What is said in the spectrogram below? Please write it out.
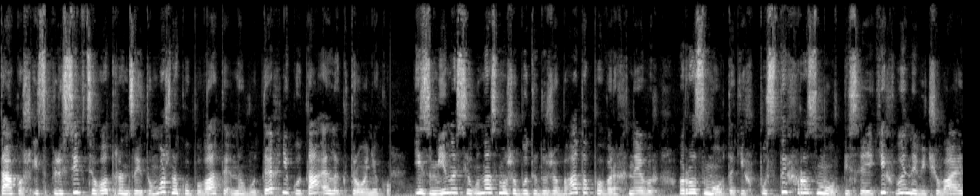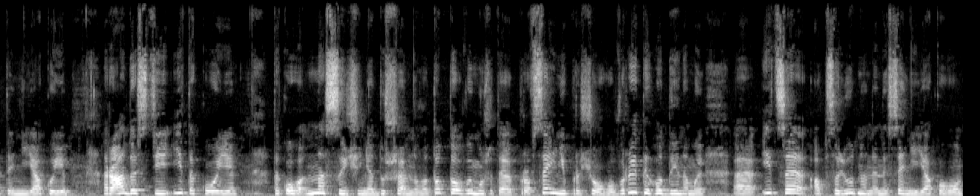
Також із плюсів цього транзиту можна купувати нову техніку та електроніку. Із мінусів у нас може бути дуже багато поверхневих розмов, таких пустих розмов, після яких ви не відчуваєте ніякої радості і такої. Такого насичення душевного, тобто ви можете про все і ні про що говорити годинами, е, і це абсолютно не несе ніякого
